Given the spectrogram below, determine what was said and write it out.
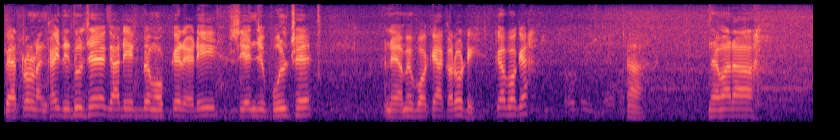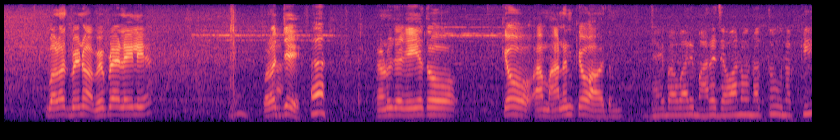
પેટ્રોલ નંખાઈ દીધું છે ગાડી એકદમ ઓકે રેડી સીએનજી ફૂલ છે અને અમે પહોંચ્યા કરોટી. ક્યાં પહોંચ્યા હા. ને અમારા બળદભાઈનો અભિપ્રાય લઈ લઈએ. બળદજી રણુજા જઈએ તો કેવો આમ આનંદ કેવો આવે તમને? જય બાબારી મારે જવાનું નતું નક્કી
